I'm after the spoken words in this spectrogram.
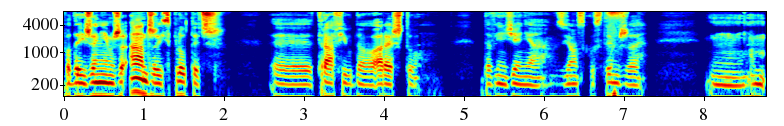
podejrzeniem, że Andrzej Splutycz e, trafił do aresztu, do więzienia w związku z tym, że mm,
